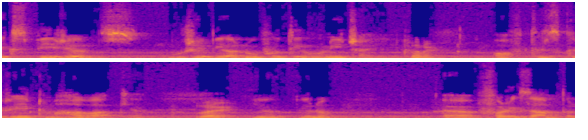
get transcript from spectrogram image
experience मुझे भी अनुभूति होनी चाहिए of this great mahavakya you know for example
